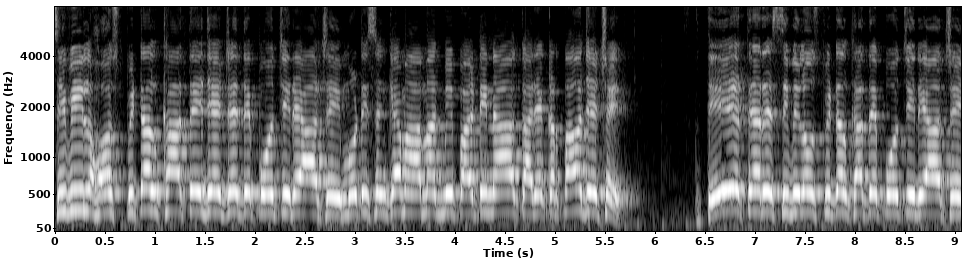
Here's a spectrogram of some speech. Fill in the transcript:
સિવિલ હોસ્પિટલ ખાતે જે છે તે પહોંચી રહ્યા છે. મોટી સંખ્યામાં આમ આદમી પાર્ટીના કાર્યકર્તાઓ જે છે તે અત્યારે સિવિલ હોસ્પિટલ ખાતે પહોંચી રહ્યા છે.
